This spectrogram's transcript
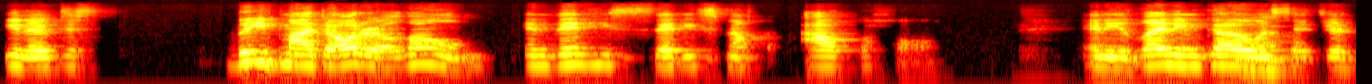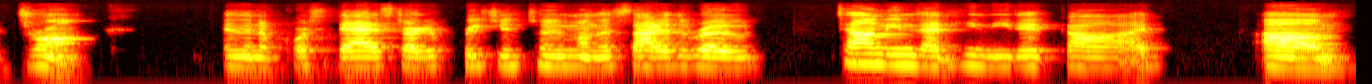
you know, just leave my daughter alone. And then he said he smelled alcohol and he let him go and said, You're drunk. And then, of course, dad started preaching to him on the side of the road, telling him that he needed God. Um,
